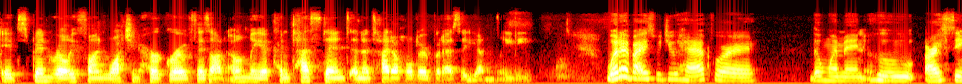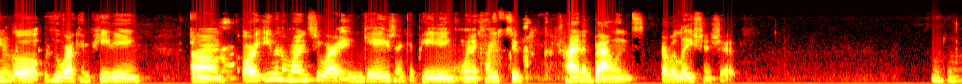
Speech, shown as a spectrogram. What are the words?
it's been really fun watching her growth as not only a contestant and a title holder but as a young lady. What advice would you have for the women who are single who are competing um, or even the ones who are engaged in competing when it comes to trying to balance a relationship? Mm-hmm.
